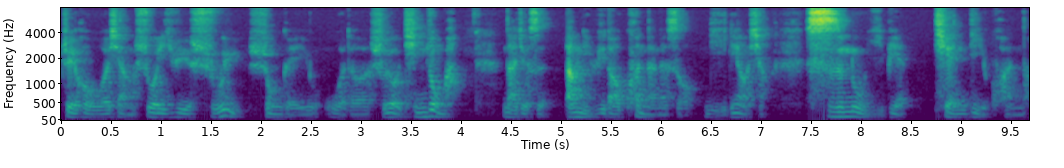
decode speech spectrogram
最后我想说一句俗语，送给我的所有听众吧。那就是，当你遇到困难的时候，你一定要想，思路一变，天地宽呐。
